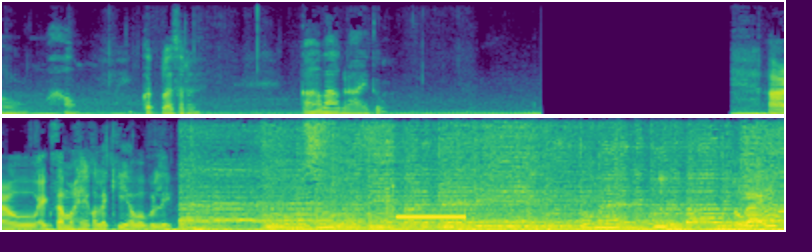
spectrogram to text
আও ক'ত পেলাইছ তই কাহ ভাগ ৰা এইটো আৰু এক্সামৰ শেষ হ'লে কি হ'ব বুলি? तो गाइस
